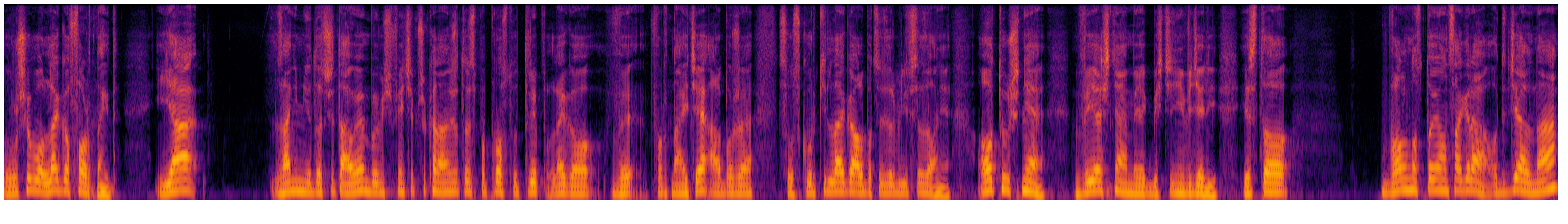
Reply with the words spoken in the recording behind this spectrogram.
ruszyło Lego Fortnite. I ja, zanim nie doczytałem, byłem święcie przekonany, że to jest po prostu tryb Lego w Fortnite, albo że są skórki Lego, albo coś zrobili w sezonie. Otóż nie. Wyjaśniamy, jakbyście nie wiedzieli. Jest to wolno stojąca gra, oddzielna,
